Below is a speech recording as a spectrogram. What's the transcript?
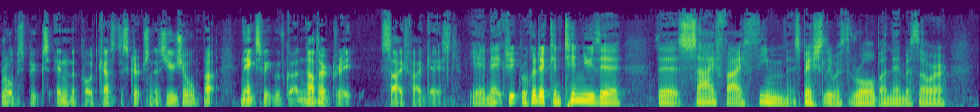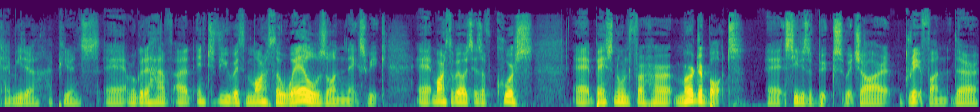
Rob's books in the podcast description as usual. But next week we've got another great sci-fi guest. Yeah, next week we're going to continue the the sci-fi theme, especially with Rob, and then with our Cymera appearance. Uh, we're going to have an interview with Martha Wells on next week. Uh, Martha Wells is, of course, uh, best known for her Murderbot uh, series of books, which are great fun. They're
